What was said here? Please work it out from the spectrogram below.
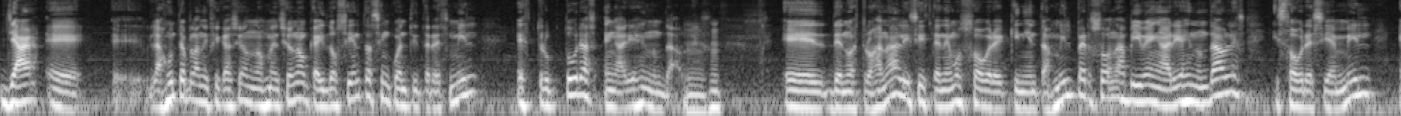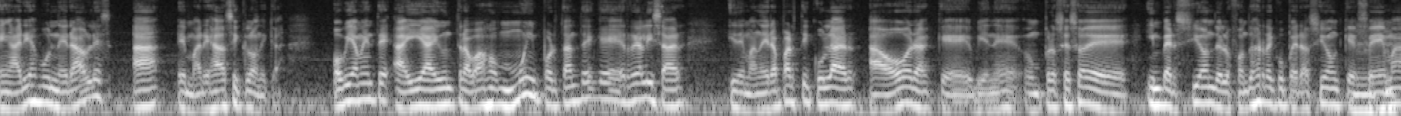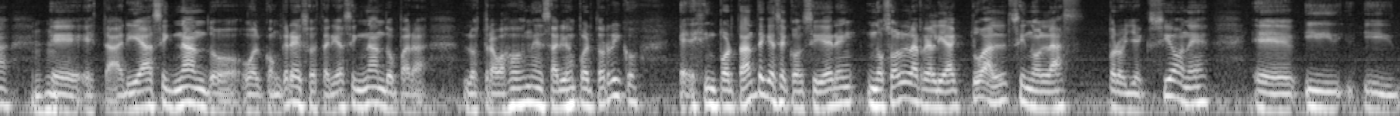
ya eh, eh, la Junta de Planificación nos mencionó que hay 253 mil estructuras en áreas inundables. de nuestros análisis tenemos sobre 500 mil personas viven en áreas inundables y sobre 100 mil en áreas vulnerables a marejadas ciclónicas. Obviamente ahí hay un trabajo muy importante que realizar y de manera particular ahora que viene un proceso de inversión de los fondos de recuperación que FEMA eh, estaría asignando o el Congreso estaría asignando para los trabajos necesarios en Puerto Rico, es importante que se consideren no solo la realidad actual, sino las proyecciones eh, y,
